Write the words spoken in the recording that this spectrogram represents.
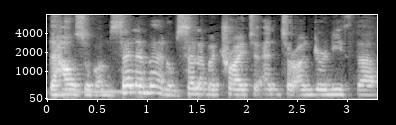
the house of Umm Salama and Umm Salama tried to enter underneath the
